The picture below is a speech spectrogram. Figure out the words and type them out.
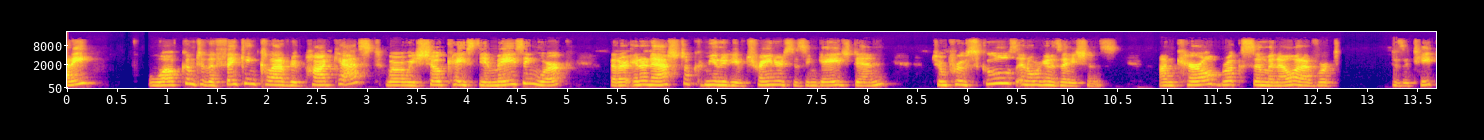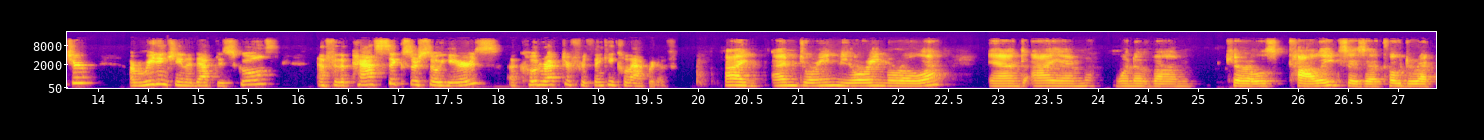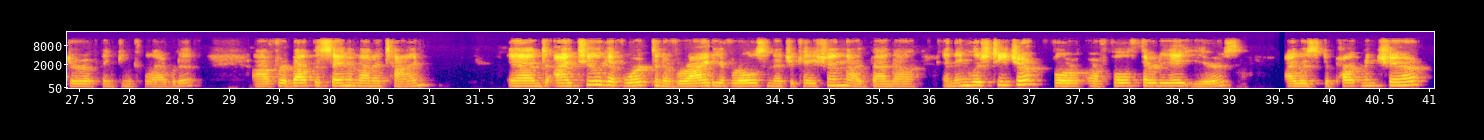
everybody. Welcome to the Thinking Collaborative podcast, where we showcase the amazing work that our international community of trainers is engaged in to improve schools and organizations. I'm Carol Brooks Simoneau, and I've worked as a teacher, a reading in adaptive schools, and for the past six or so years, a co-director for Thinking Collaborative. Hi, I'm Doreen Miori Marola, and I am one of um, Carol's colleagues as a co-director of Thinking Collaborative uh, for about the same amount of time. And I too have worked in a variety of roles in education. I've been a, uh, an English teacher for a full 38 years. I was department chair,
